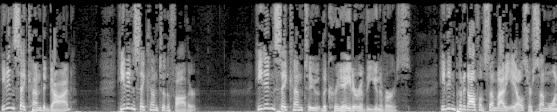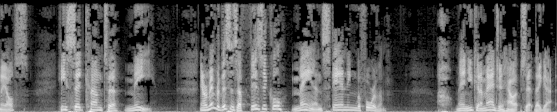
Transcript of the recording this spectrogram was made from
He didn't say come to God. He didn't say come to the Father. He didn't say come to the creator of the universe. He didn't put it off on somebody else or someone else. He said come to me. Now remember, this is a physical man standing before them. Oh, man, you can imagine how upset they got.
